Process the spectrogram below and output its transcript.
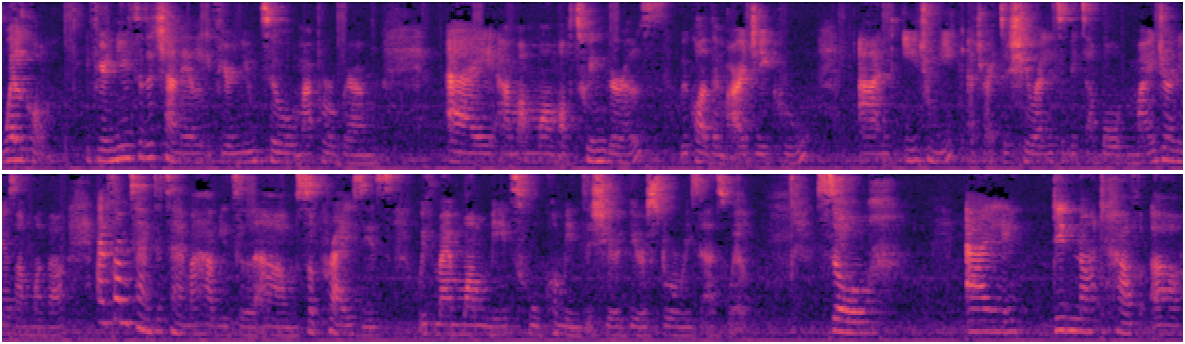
welcome. If you're new to the channel, if you're new to my program, I am a mom of twin girls. We call them RJ Crew. And each week I try to share a little bit about my journey as a mother. And from time to time I have little um, surprises with my mom mates who come in to share their stories as well. So I did not have a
